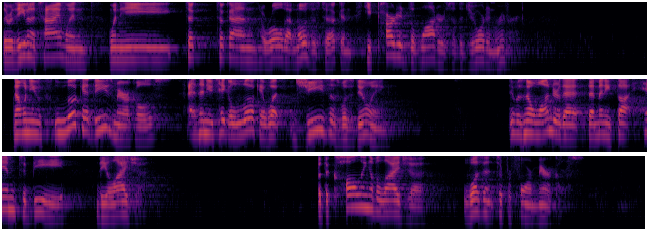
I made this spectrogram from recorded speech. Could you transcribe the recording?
There was even a time when, when he took, took on a role that Moses took and he parted the waters of the Jordan River. Now, when you look at these miracles, and then you take a look at what Jesus was doing, it was no wonder that, that many thought him to be the Elijah. But the calling of Elijah wasn't to perform miracles.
